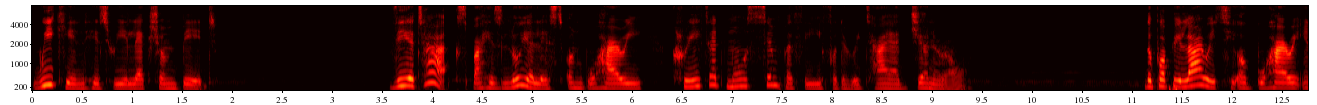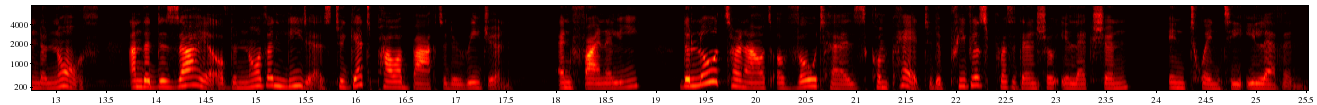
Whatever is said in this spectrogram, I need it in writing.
weakened his re-election bid. The attacks by his loyalists on Buhari created more sympathy for the retired general the popularity of Buhari in the north, and the desire of the northern leaders to get power back to the region. And finally, the low turnout of voters compared to the previous presidential election in 2011.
